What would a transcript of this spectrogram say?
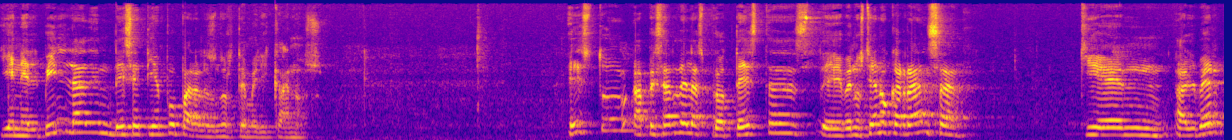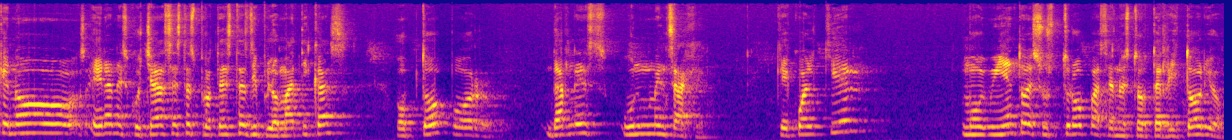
y en el Bin Laden de ese tiempo para los norteamericanos. Esto a pesar de las protestas de Venustiano Carranza, quien al ver que no eran escuchadas estas protestas diplomáticas, optó por darles un mensaje, que cualquier movimiento de sus tropas en nuestro territorio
